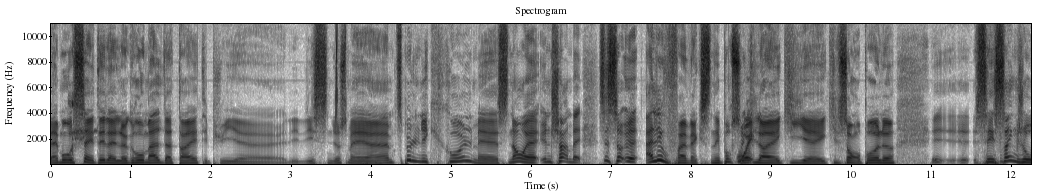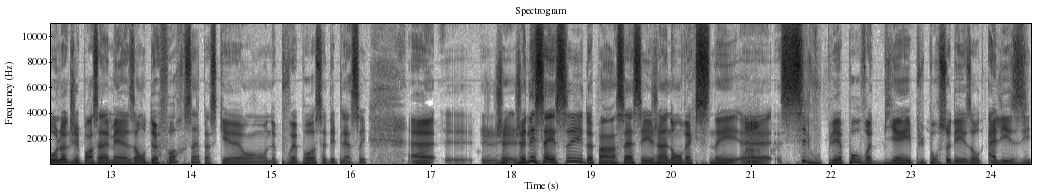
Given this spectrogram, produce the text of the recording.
Ben, moi aussi, ça a été le, gros mal de tête et puis euh, les, sinus. Mais euh, un petit peu le nez qui coule. Mais sinon, euh, une chance. Ben, c'est ça. allez vous faire vacciner. Pour ceux qui ne qui, le sont pas, là, ces cinq jours-là que j'ai passé à la maison de force, hein, parce qu'on ne pouvait pas se déplacer, je, n'ai cessé de penser à ces gens non vaccinés. Hein? S'il vous plaît, pour votre bien et puis pour ceux des autres, allez-y.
